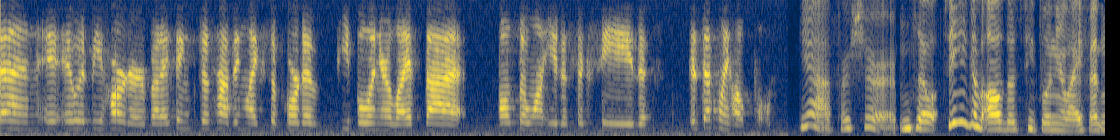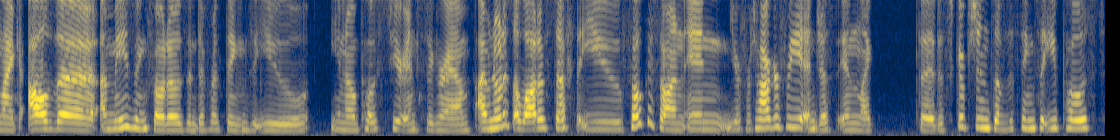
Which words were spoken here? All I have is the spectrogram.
then it, it would be harder. But I think just having like supportive people in your life that also want you to succeed is definitely helpful. Yeah, for sure. And so, speaking of all of those people in your life and like all the amazing photos and different things that you, you know, post to your Instagram, I've noticed a lot of stuff that you focus on in your photography and just in like the descriptions of the things that you post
